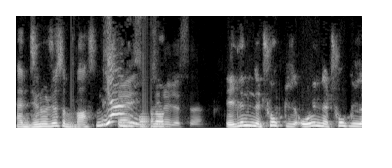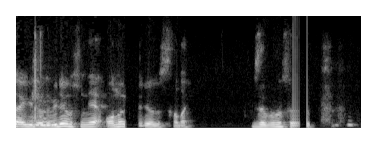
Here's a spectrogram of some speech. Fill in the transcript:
Ha, cin hocası basmış. Şey, sonra cin hocası. Elim de çok güzel, oyun da çok güzel gidiyordu biliyor musun diye onu biliyordu salak. Bize bunu söyledi.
